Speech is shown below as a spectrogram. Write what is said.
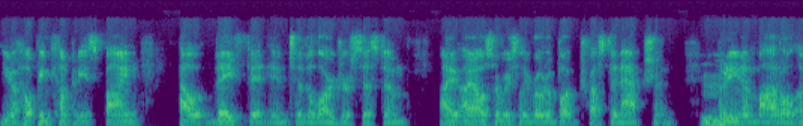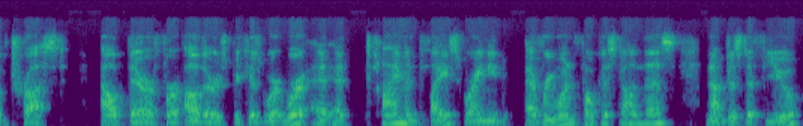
you know helping companies find how they fit into the larger system i, I also recently wrote a book trust in action mm-hmm. putting a model of trust out there for others because we're, we're at a time and place where i need everyone focused on this not just a few.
